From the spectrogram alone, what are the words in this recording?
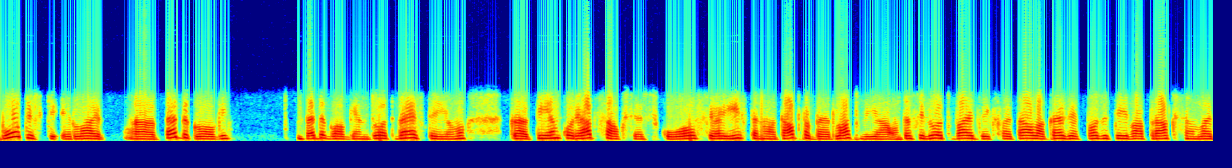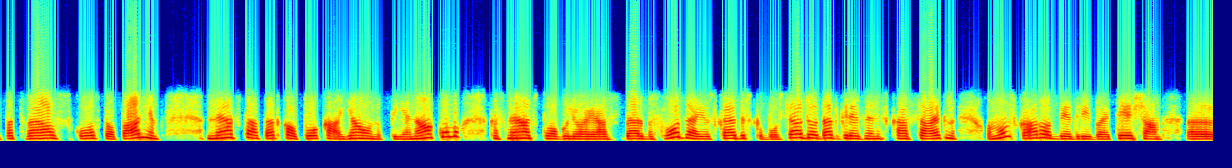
būtiski ir, lai uh, pedagogi pedagogiem dot vēstījumu, ka tiem, kuri atsauksies skolas, ja īstenot aprobēt Latvijā, un tas ir ļoti vajadzīgs, lai tālāk aiziet pozitīvā praksa un lai pat vēlas skolas to pārņemt, neatstāt atkal to kā jaunu pienākumu, kas neatspoguļojās darba slodzē, jo skaidrs, ka būs jādod atgriezeniskā saikne, un mums kā arotbiedrībai tiešām uh,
